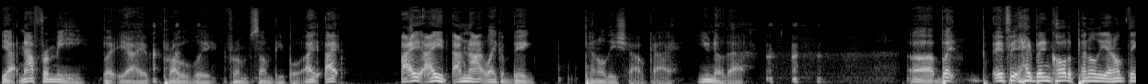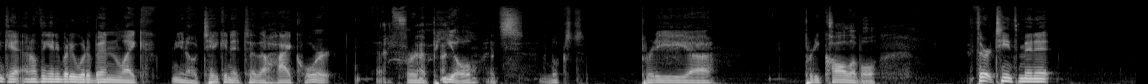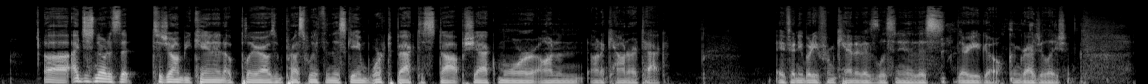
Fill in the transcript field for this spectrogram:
Yeah, not from me, but yeah, probably from some people. I, I I, I I'm not like a big penalty shout guy. You know that. uh, but if it had been called a penalty, I don't think I don't think anybody would have been like you know taking it to the high court for an appeal. it's it looks pretty uh, pretty callable. Thirteenth minute. Uh, I just noticed that Tajon Buchanan, a player I was impressed with in this game, worked back to stop Shaq Moore on an, on a counterattack. If anybody from Canada is listening to this, there you go. Congratulations.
